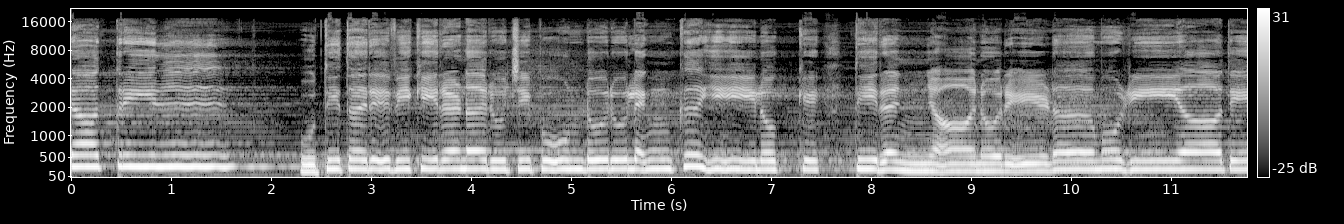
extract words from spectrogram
രാത്രിയിൽ ഉതിതരവി കിരണരുചി പൂണ്ടൊരു ലങ്കയിലൊക്കെ തിരഞ്ഞാനൊരിടമൊഴിയാതെ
